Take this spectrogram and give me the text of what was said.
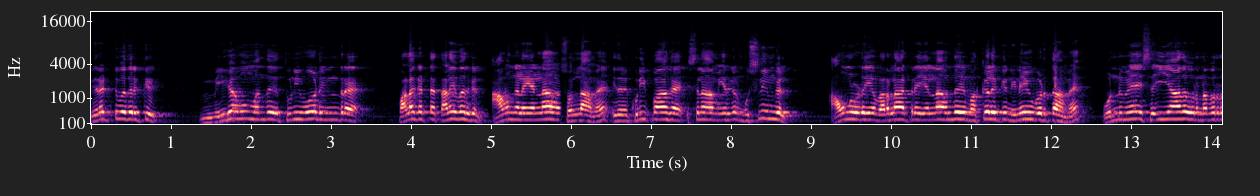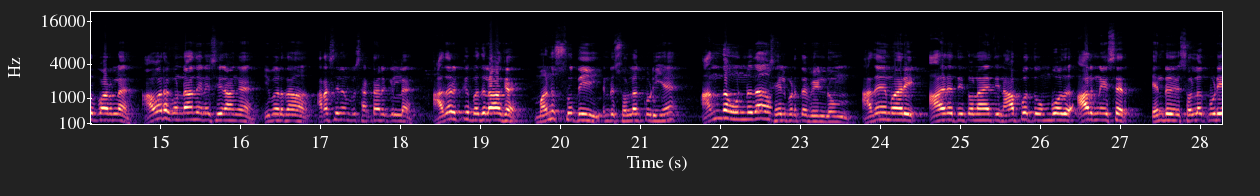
விரட்டுவதற்கு மிகவும் வந்து துணிவோடு நின்ற பலகட்ட தலைவர்கள். அவங்களையெல்லாம் சொல்லாம இதில் குறிப்பாக இஸ்லாமியர்கள் முஸ்லீம்கள் அவங்களுடைய வரலாற்றை எல்லாம் வந்து மக்களுக்கு நினைவுபடுத்தாம ஒண்ணுமே செய்யாத ஒரு நபர் இருப்பார்ல அவரை கொண்டாந்து என்ன செய்றாங்க? இவர்தான் அரசியலமைப்பு சட்டம் இருக்குல்ல அதற்கு பதிலாக மனுஸ்ருதி என்று சொல்லக்கூடிய அந்த ஒன்று தான் செயல்படுத்த வேண்டும். அதே மாதிரி ஆயிரத்தி தொள்ளாயிரத்தி நாற்பத்தி ஒன்பது ஆர்கனைசர் என்று சொல்லக்கூடிய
